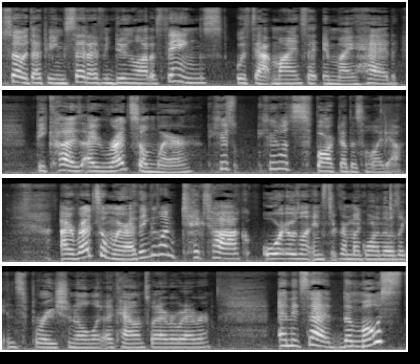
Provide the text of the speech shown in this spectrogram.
So, with that being said, I've been doing a lot of things with that mindset in my head because I read somewhere. Here's here's what sparked up this whole idea. I read somewhere, I think it was on TikTok or it was on Instagram, like one of those like inspirational like, accounts, whatever, whatever. And it said the most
